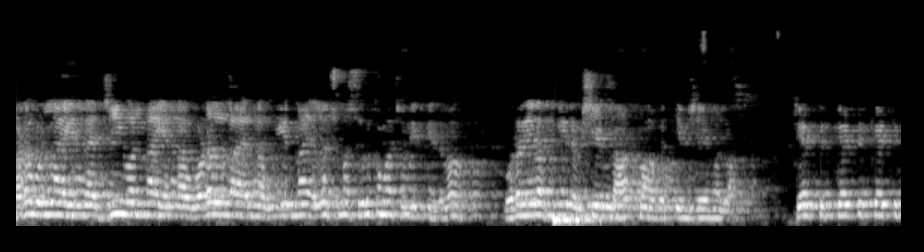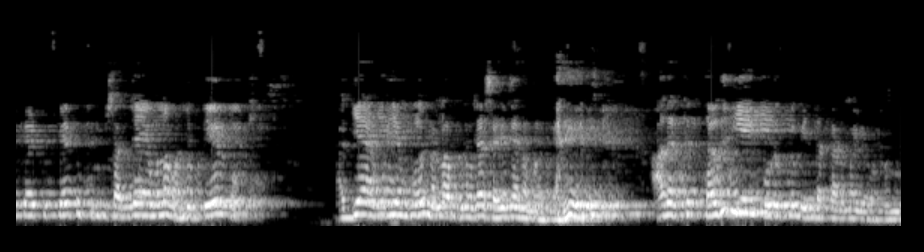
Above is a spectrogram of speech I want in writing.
கடவுள்னா என்ன ஜீவன்னா என்ன உடல்னா என்ன உயிர்னா எல்லாம் சும்மா சுருக்கமாக சொல்லியிருக்கேன். இதெல்லாம் உடனே புரியிற விஷயங்கள் ஆத்மாவை பற்றிய விஷயமெல்லாம். கேட்டு கேட்டு கேட்டு கேட்டு கேட்டு திரும்பி சந்தேகமெல்லாம் வந்துகிட்டே இருக்கும். அத்தியாயம் முடியும் போது நல்லா புரிஞ்சால் சரிதான் நம்மளுக்கு. அதற்கு தகுதியை கொடுக்கும் இந்த கர்மயோகம்.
